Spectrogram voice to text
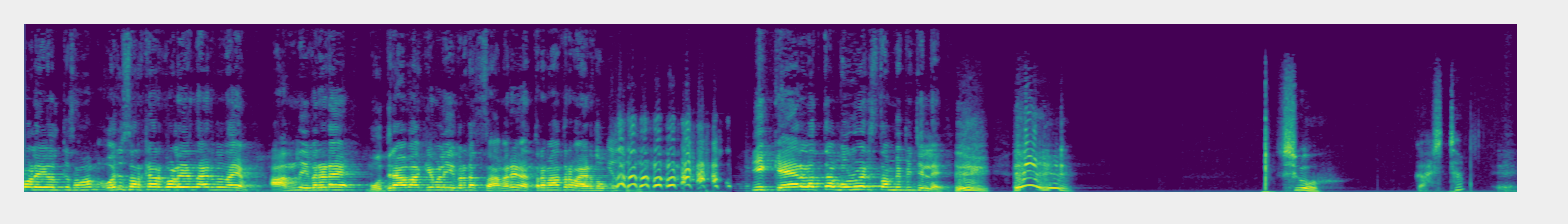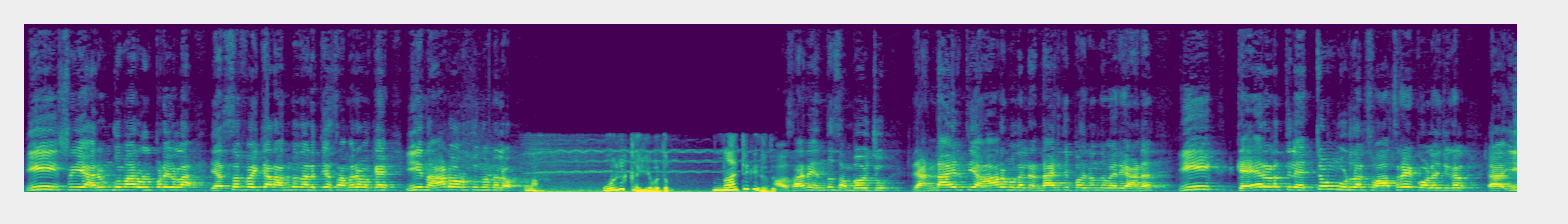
കോളേജുകൾക്ക് സമം ഒരു സർക്കാർ കോളേജ് എന്നായിരുന്നു നയം. അന്ന് ഇവരുടെ മുദ്രാവാക്യങ്ങൾ ഇവരുടെ സമരം എത്രമാത്രമായിരുന്നു? ഈ കേരളത്തെ മുഴുവൻ സ്തംഭിപ്പിച്ചില്ലേ? കഷ്ടം. ഈ ശ്രീ അരുൺകുമാർ ഉൾപ്പെടെയുള്ള എസ് എഫ് ഐക്കാർ അന്ന് നടത്തിയ സമരമൊക്കെ ഈ നാട് ഓർക്കുന്നുണ്ടല്ലോ. ഒരു കയ്യബദ്ധം നാറ്റുകരുത്. അവസാനം എന്ത് സംഭവിച്ചു? രണ്ടായിരത്തി ആറ് മുതൽ രണ്ടായിരത്തി പതിനൊന്ന് വരെയാണ് ഈ കേരളത്തിൽ ഏറ്റവും കൂടുതൽ സ്വാശ്രയ കോളേജുകൾ ഈ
